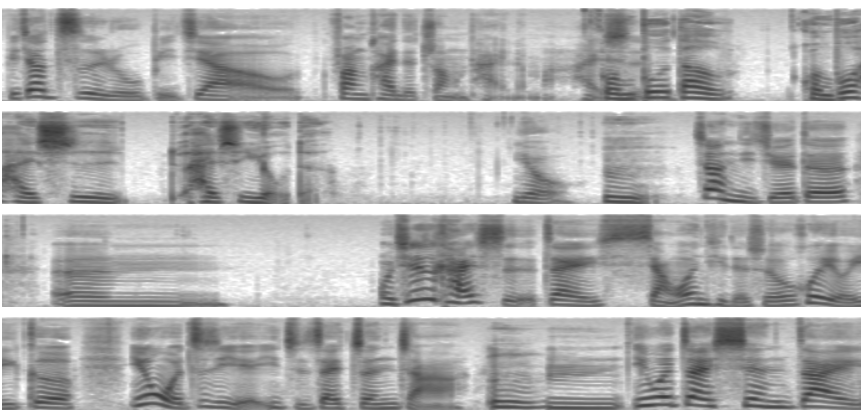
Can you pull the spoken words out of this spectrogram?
比较自如、比较放开的状态了吗？还是广播到？广播还是还是有的，有嗯，这样你觉得嗯，我其实开始在想问题的时候，会有一个，因为我自己也一直在挣扎，嗯嗯，因为在现在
